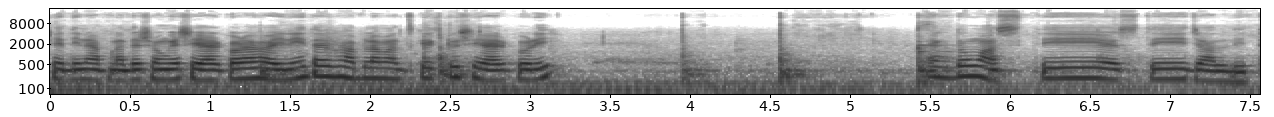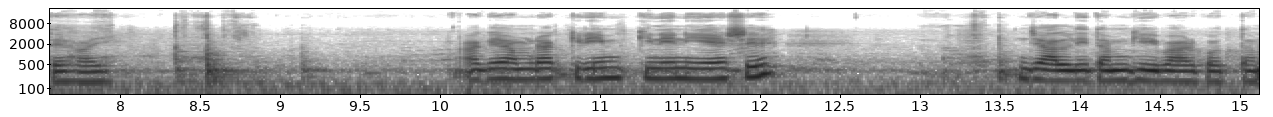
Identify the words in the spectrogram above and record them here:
সেদিন আপনাদের সঙ্গে শেয়ার করা হয়নি, তাই ভাবলাম আজকে একটু শেয়ার করি। একদম আস্তে আস্তে জাল দিতে হয়। আগে আমরা ক্রিম কিনে নিয়ে এসে জাল দিতাম, ঘি বার করতাম।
